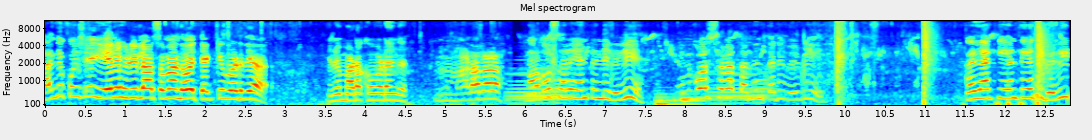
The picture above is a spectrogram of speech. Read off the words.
ತಂದೆ ಖುಷಿಗೆ ಏನು ಹಿಡಿಲಾರ ಸಂಬಂಧ ಹೋಗಿ ತೆಕ್ಕಿ ಬಿಡ್ದೆ ಏನೋ ಮಾಡಕ್ ಹೋಗ್ಬೇಡಂಗೆ. ಮಾಡಲ್ಲ. ನನಗೋಸ್ಕರ ಏನ್ ತಂದೆ ಬೇಬಿ? ನಿನಗೋಸ್ಕರ ತಂದಿನ ತಡಿ ಬೇಬಿ. ಕೈ ಹಾಕಿ ಏನು ತೆಗಿ ಬೇಬಿ?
